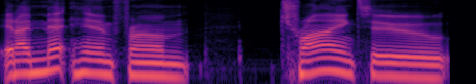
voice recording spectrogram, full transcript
and I met him from trying to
